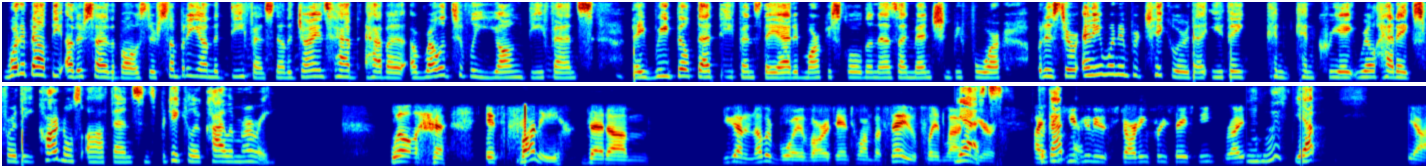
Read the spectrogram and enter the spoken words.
What about the other side of the ball? Is there somebody on the defense now? The Giants have have a, a relatively young defense. They rebuilt that defense. They added Marcus Golden, as I mentioned before. But is there anyone in particular that you think can can create real headaches for the Cardinals offense, in particular Kyler Murray? Well, it's funny that um you got another boy of ours, Antoine Bethea, who played last yes, year. I think he's going to be the starting free safety, right? Mm-hmm. Yep. Yeah,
